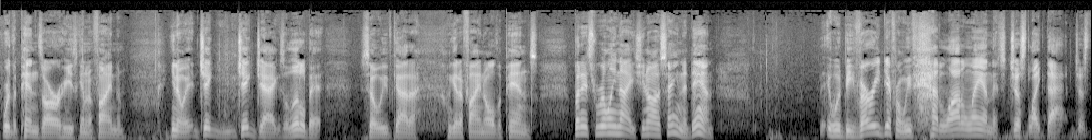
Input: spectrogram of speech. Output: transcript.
where the pins are or he's going to find them. You know, it jig, jig jags a little bit, so we've got to we got to find all the pins. But it's really nice. You know, I was saying to Dan, it would be very different. We've had a lot of land that's just like that, just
